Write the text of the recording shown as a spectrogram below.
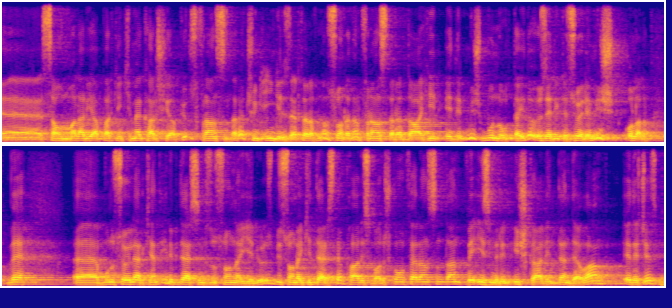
e, savunmalar yaparken kime karşı yapıyoruz? Fransızlara. Çünkü İngilizler tarafından sonradan Fransızlara dahil edilmiş. Bu noktayı da özellikle söylemiş olalım. Ve bunu söylerken de yine bir dersimizin sonuna geliyoruz. Bir sonraki derste Paris Barış Konferansı'ndan ve İzmir'in işgalinden devam edeceğiz.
